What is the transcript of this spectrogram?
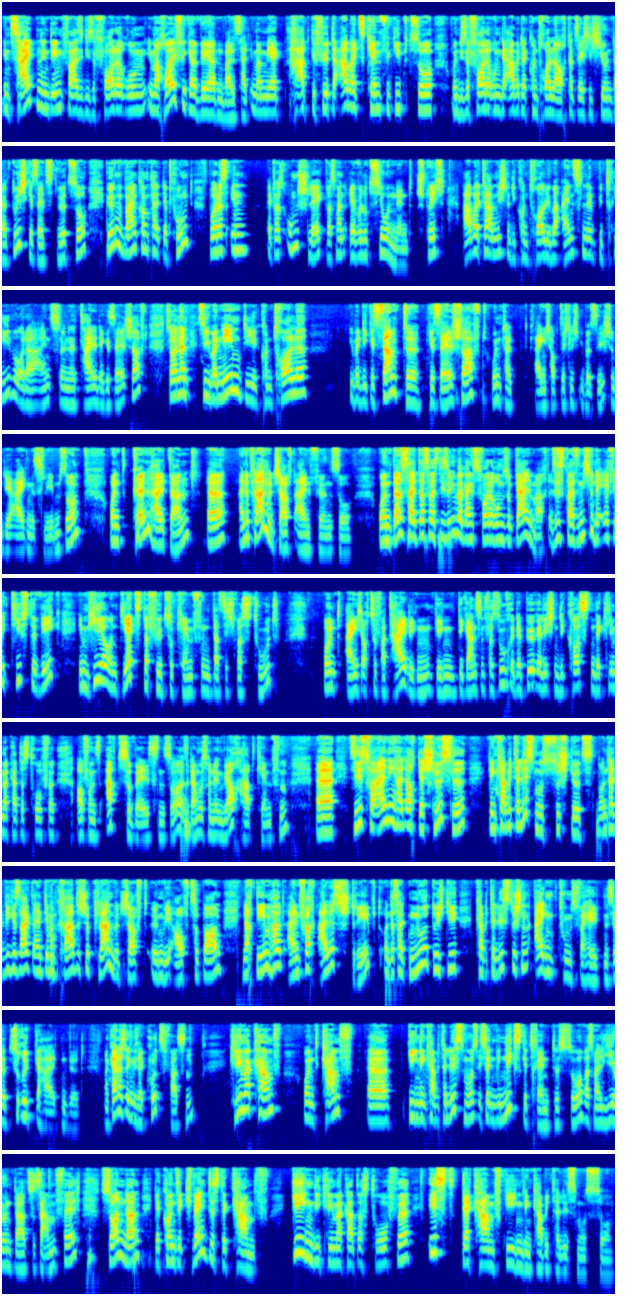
in Zeiten, in denen quasi diese Forderungen immer häufiger werden, weil es halt immer mehr hart geführte Arbeitskämpfe gibt so und diese Forderung der Arbeiterkontrolle auch tatsächlich hier und da durchgesetzt wird so, irgendwann kommt halt der Punkt, wo das in etwas umschlägt, was man Revolution nennt. Sprich, Arbeiter haben nicht nur die Kontrolle über einzelne Betriebe oder einzelne Teile der Gesellschaft, sondern sie übernehmen die Kontrolle über die gesamte Gesellschaft und halt eigentlich hauptsächlich über sich und ihr eigenes Leben so und können halt dann äh, eine Planwirtschaft einführen so. Und das ist halt das, was diese Übergangsforderung so geil macht. Es ist quasi nicht nur der effektivste Weg, im Hier und Jetzt dafür zu kämpfen, dass sich was tut, und eigentlich auch zu verteidigen gegen die ganzen Versuche der Bürgerlichen, die Kosten der Klimakatastrophe auf uns abzuwälzen. So. Also da muss man irgendwie auch hart kämpfen. Äh, sie ist vor allen Dingen halt auch der Schlüssel, den Kapitalismus zu stürzen und halt, wie gesagt, eine demokratische Planwirtschaft irgendwie aufzubauen, nachdem halt einfach alles strebt und das halt nur durch die kapitalistischen Eigentumsverhältnisse zurückgehalten wird. Man kann das irgendwie sehr kurz fassen. Klimakampf und Kampf äh, gegen den Kapitalismus ist irgendwie nichts getrenntes, so, was mal hier und da zusammenfällt, sondern der konsequenteste Kampf gegen die Klimakatastrophe ist der Kampf gegen den Kapitalismus, so.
